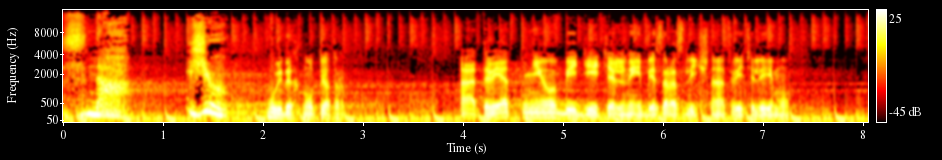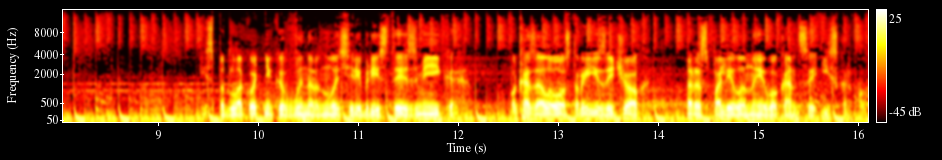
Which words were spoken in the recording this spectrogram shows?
знаю!» — выдохнул Петр. «Ответ неубедительный», — безразлично ответили ему. «Ответ подлокотников вынырнула серебристая змейка, показала острый язычок, распалила на его конце искорку.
